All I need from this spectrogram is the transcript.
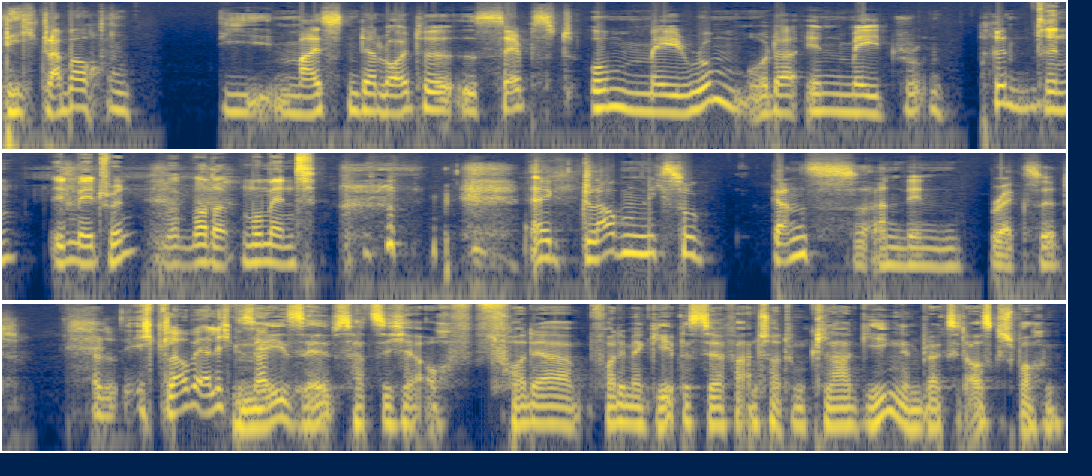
Ich glaube auch, die meisten der Leute selbst um May rum oder in May dr drin Drin. In May drin. Warte, Moment. äh, glauben nicht so ganz an den Brexit. Also, Ich glaube ehrlich gesagt, May selbst hat sich ja auch vor der vor dem Ergebnis der Veranstaltung klar gegen den Brexit ausgesprochen.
